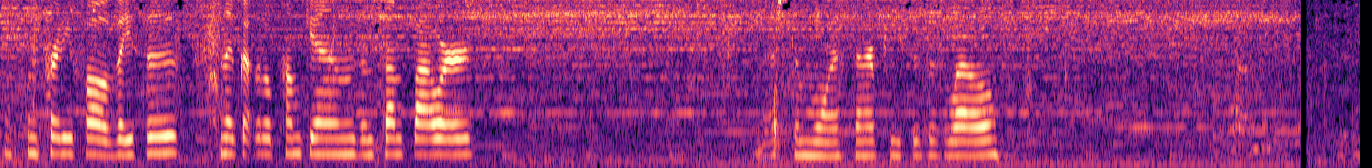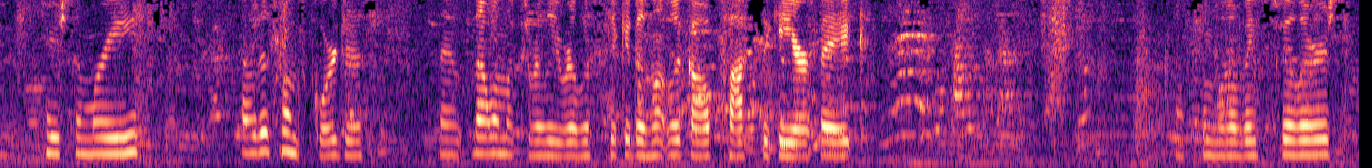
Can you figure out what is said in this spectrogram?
And some pretty fall vases. And they've got little pumpkins and sunflowers. And there's some more centerpieces as well. Here's some wreaths. Oh, this one's gorgeous. That, that one looks really realistic. It doesn't look all plasticky or fake. Some little vase fillers.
